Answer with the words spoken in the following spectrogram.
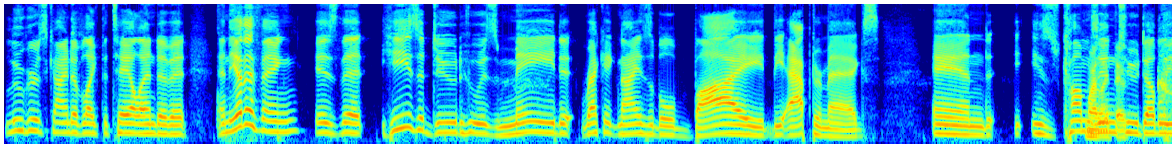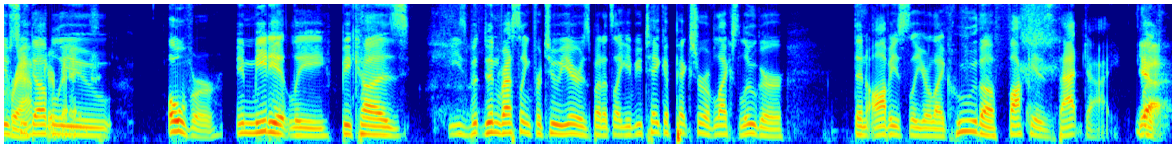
luger's kind of like the tail end of it and the other thing is that he's a dude who is made recognizable by the Apter mags and is comes like into crapter WCW over immediately because he's been wrestling for two years. But it's like if you take a picture of Lex Luger, then obviously you're like, who the fuck is that guy? Yeah. Like,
